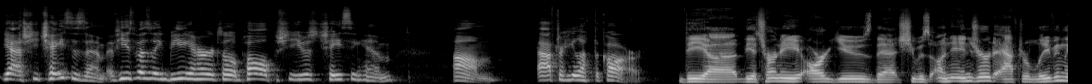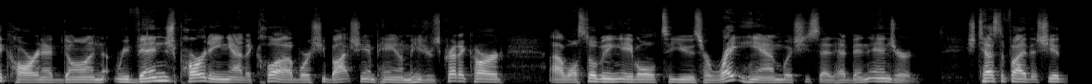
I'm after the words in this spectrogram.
Yeah, she chases him. If he's supposed to be beating her to a pulp, she was chasing him um after he left the car. The uh, the attorney argues that she was uninjured after leaving the car and had gone revenge partying at a club where she bought champagne on Major's credit card uh, while still being able to use her right hand, which she said had been injured. She testified that she had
